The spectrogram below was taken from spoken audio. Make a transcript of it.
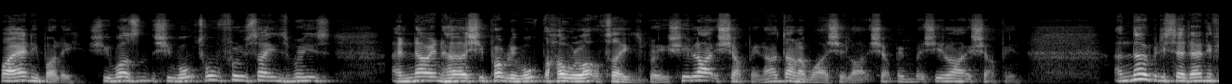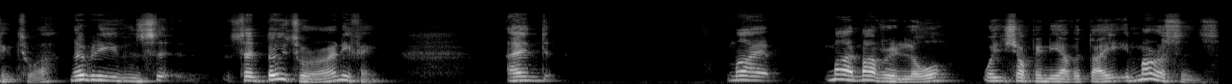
by anybody. She wasn't. She walked all through Sainsbury's, and knowing her, she probably walked the whole lot of Sainsbury's. She likes shopping. I don't know why she likes shopping, but she likes shopping. And nobody said anything to her. Nobody even said boo to her or anything. And my my mother-in-law went shopping the other day in Morrison's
